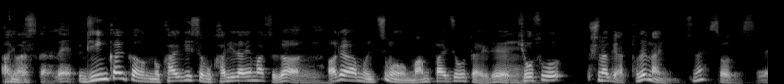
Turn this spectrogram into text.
ありますからね。議員会館の会議室も借りられますが、うんあれはもういつも満杯状態うでん競争しなきゃ取れないんですね。そうですね。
